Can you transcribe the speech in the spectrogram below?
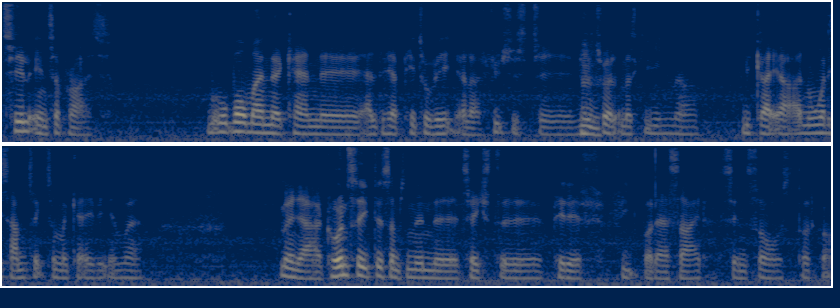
til Enterprise. Hvor, hvor man øh, kan øh, alt det her P2V, eller fysisk til virtuelle mm. maskiner, og migrere, og nogle af de samme ting, som man kan i VMware. Men jeg har kun set det som sådan en øh, tekst øh, på deres site, sensors.com.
